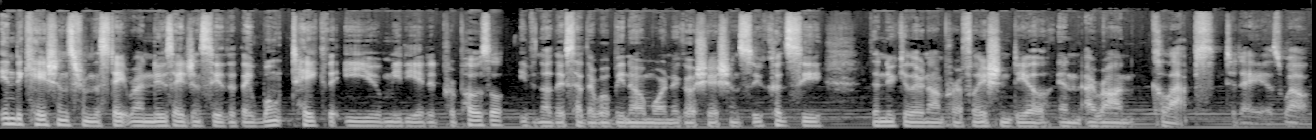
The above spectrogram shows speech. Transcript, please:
indications from the state run news agency that they won't take the EU mediated proposal, even though they've said there will be no more negotiations. So you could see the nuclear nonproliferation deal in Iran collapse today as well.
